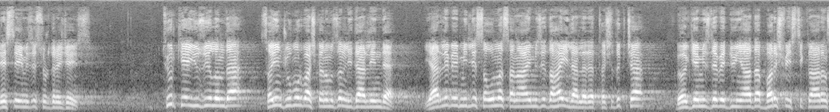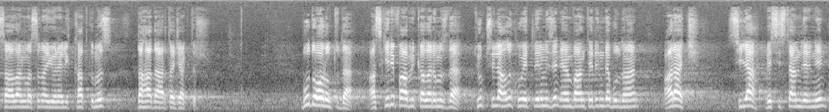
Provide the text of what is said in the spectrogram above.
desteğimizi sürdüreceğiz. Türkiye yüzyılında Sayın Cumhurbaşkanımızın liderliğinde yerli ve milli savunma sanayimizi daha ilerlere taşıdıkça bölgemizde ve dünyada barış ve istikrarın sağlanmasına yönelik katkımız daha da artacaktır. Bu doğrultuda askeri fabrikalarımızda Türk Silahlı Kuvvetlerimizin envanterinde bulunan araç, silah ve sistemlerinin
